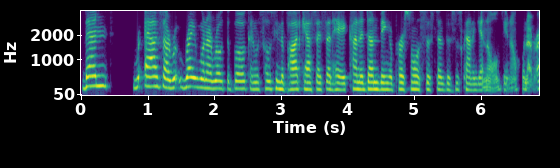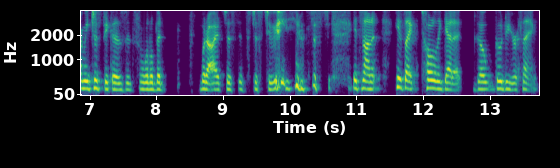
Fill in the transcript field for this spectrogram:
Then as I right when I wrote the book and was hosting the podcast, I said, "Hey, kind of done being a personal assistant. This is kind of getting old, you know, whatever." I mean, just because it's a little bit, but I just it's just too, it's just it's not. He was like, "Totally get it. Go go do your thing."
